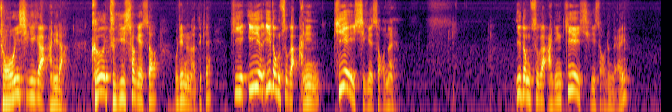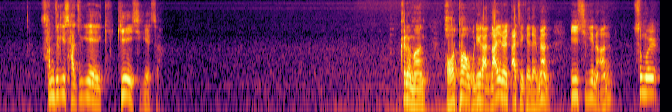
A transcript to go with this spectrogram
좋은 시기가 아니라 그 주기 속에서 우리는 어떻게 기, 이, 이동수가 아닌 기회의 시기에서 오는 이동수가 아닌 기회의 시기에서 오는 거야 3주기 4주기의 기회의 시기에서 그러면 보통 우리가 나이를 따지게 되면 이 시기는 스물,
